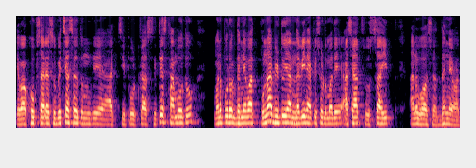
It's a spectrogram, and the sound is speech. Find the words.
तेव्हा खूप साऱ्या शुभेच्छासह तुमची आजची पॉडकास्ट तिथेच थांबवतो. मनपूर्वक धन्यवाद. पुन्हा भेटूया नवीन एपिसोडमध्ये अशाच उत्साहित अनुभवासह धन्यवाद.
